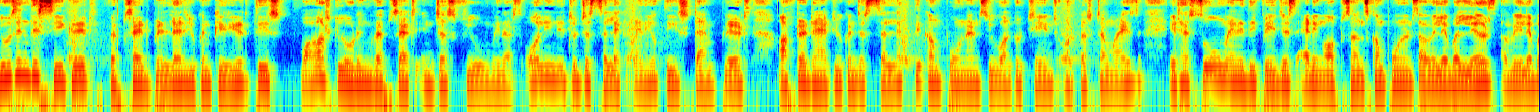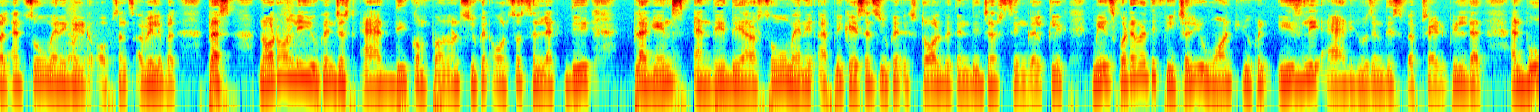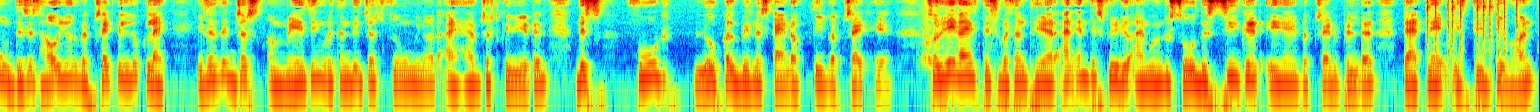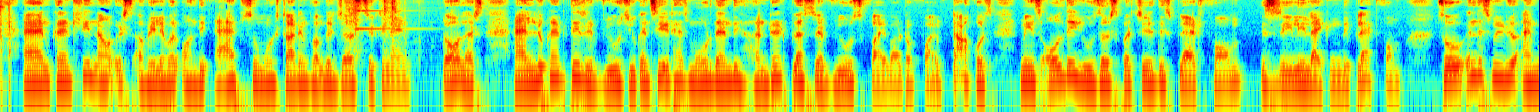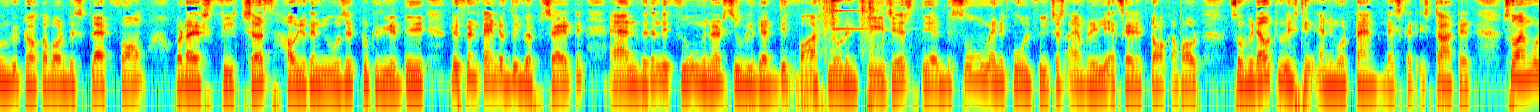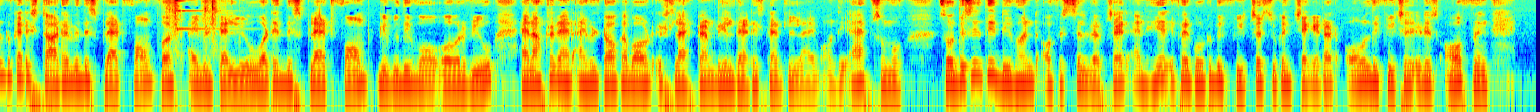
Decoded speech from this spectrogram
Using this secret website builder, you can create these fast loading websites in just few minutes. All you need to just select any of these templates. After that, you can just select the components you want to change or customize. It has so many the pages, adding options, components available, layers available, and so many great options available. Plus, not only you can just add the components, you can also select the plugins and they, there are so many applications you can install within the just single click. Means whatever the feature you want you can easily add using this website builder. And boom this is how your website will look like. Isn't it just amazing within the just few minutes i have just created this food local business kind of the website here? So hey guys this is Basant here and in this video i'm going to show the secret ai website builder. That name is the Divhunt and currently now it's available on the AppSumo starting from the just 69 dollars. And look at the reviews. You can see it has more than the 100 plus reviews 5 out of 5 tacos. Means all the users purchase this platform is really liking the platform. So in this video i'm going to talk about this platform what are its features how you can use it to create the different kind of the website. And within the few minutes you will get the fast loading pages. There are so many cool features i'm really excited to talk about. So without wasting any more time let's get started. So i'm going to get started with this platform. First i will tell you what is this platform give you the overview. And after that i will talk about its lifetime deal that is currently live on the AppSumo so this is the Divhunt official website. And here if i go to the features you can check it out. All the features it is offering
